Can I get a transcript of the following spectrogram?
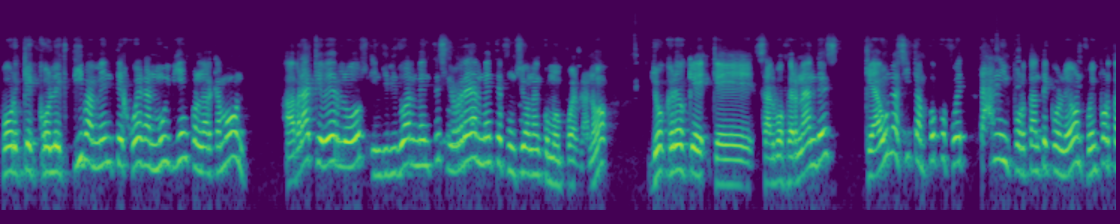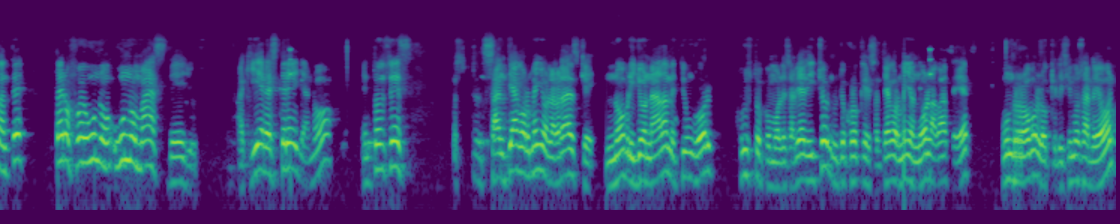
porque colectivamente juegan muy bien con el Arcamón. Habrá que verlos individualmente si realmente funcionan como en Puebla, ¿no? Yo creo que, salvo Fernández, que aún así tampoco fue tan importante con León, fue importante, pero fue uno, uno más de ellos. Aquí era estrella, ¿no? Entonces, pues, Santiago Ormeño, la verdad es que no brilló nada, metió un gol, justo como les había dicho, yo creo que Santiago Ormeño no la va a hacer, un robo lo que le hicimos a León.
